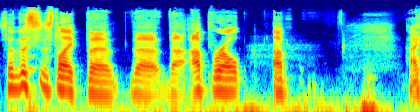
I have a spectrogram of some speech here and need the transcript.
So this is like the the the uproll up. I,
